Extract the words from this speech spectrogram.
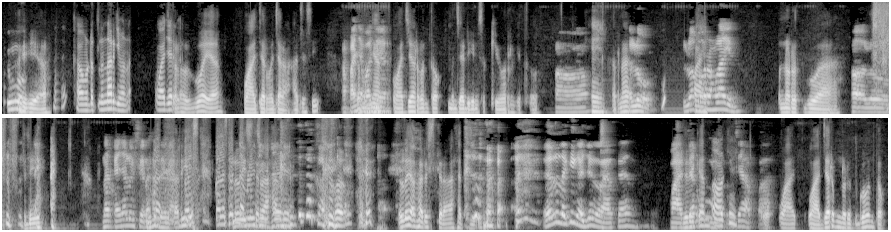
Dungu. Iya. Kalau menurut Lunar gimana? Wajar? Kalau gue ya wajar-wajar aja sih. Apanya Namanya wajar wajar untuk menjadi insecure gitu. oh Karena lu lu apa orang lain menurut gua oh lu jadi Nah, kayaknya lu istirahat Udah, deh. Tadi Balas, balas dendam lu istirahat. Lu yang harus istirahat gitu. Ya, lu lagi nggak jelas kan? Wajar Jadi kan- Oke. siapa? Wa- wajar menurut gua untuk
